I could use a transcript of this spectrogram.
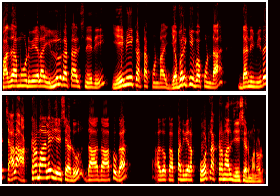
పదమూడు వేల ఇల్లులు కట్టాల్సినది ఏమీ కట్టకుండా ఎవరికి ఇవ్వకుండా దాని మీద చాలా అక్రమాలే చేశాడు. దాదాపుగా అదొక పదివేల కోట్ల అక్రమాలు చేశాడు మనోడు.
